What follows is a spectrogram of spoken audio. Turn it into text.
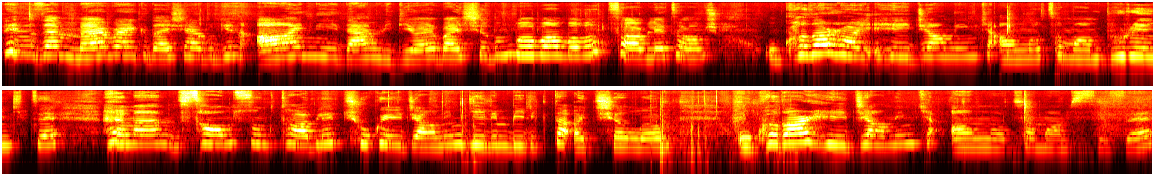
Hepinize merhaba arkadaşlar. Bugün aniden videoya başladım. Babam bana tablet almış. O kadar heyecanlıyım ki anlatamam bu renkte. Hemen Samsung tablet çok heyecanlıyım. Gelin birlikte açalım. O kadar heyecanlıyım ki anlatamam size.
